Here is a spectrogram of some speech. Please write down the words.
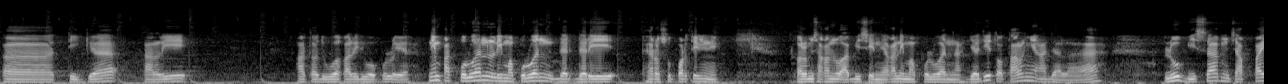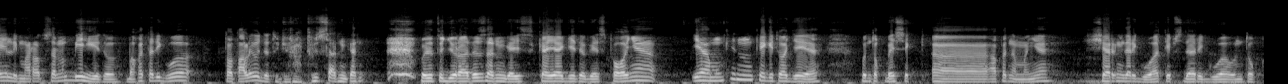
Uh, tiga kali atau dua kali 20 ya. Ini 40-an 50-an dari, dari hero support ini nih. Kalau misalkan lu abisin ya kan 50-an nah jadi totalnya adalah lu bisa mencapai 500an lebih gitu. Bahkan tadi gua totalnya udah 700an kan. Udah 700an guys. Kayak gitu guys. Pokoknya ya mungkin kayak gitu aja ya. Untuk basic uh, apa namanya sharing dari gua, tips dari gua untuk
